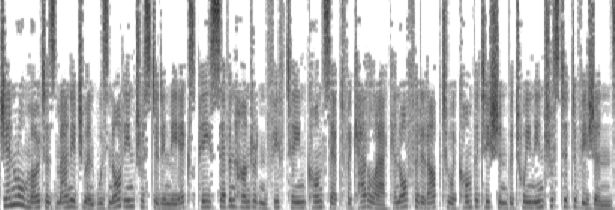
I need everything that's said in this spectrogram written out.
General Motors management was not interested in the XP 715 concept for Cadillac and offered it up to a competition between interested divisions.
